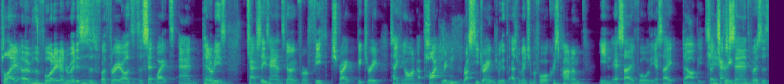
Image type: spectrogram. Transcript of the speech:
plate over the 1400 metres. This is for three olds. It's a set weights and penalties. Catch these hands going for a fifth straight victory, taking on a pike ridden Rusty Dreams with, as we mentioned before, Chris Parnham in SA for the SA Derby. So Jeez, catch Chris- these hands versus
